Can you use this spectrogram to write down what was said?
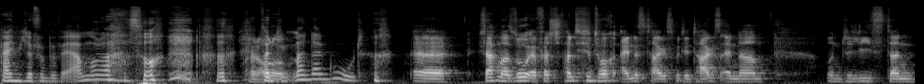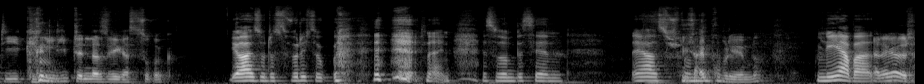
Kann ich mich dafür bewerben oder so? keine Verdient Ahnung. man da gut. Äh, ich sag mal so, er verschwand jedoch eines Tages mit den Tageseinnahmen und ließ dann die Geliebte in Las Vegas zurück. Ja, also das würde ich so. Nein, ist so ein bisschen. Ja, ist schon. sein Problem, ne? Nee, aber Keine Geld.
